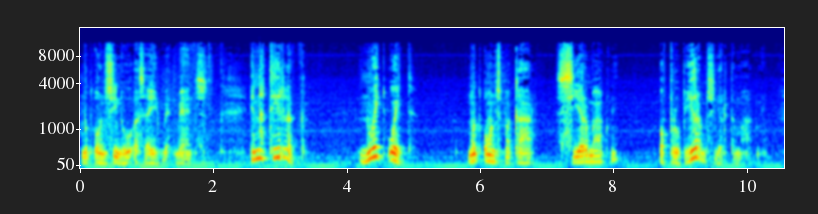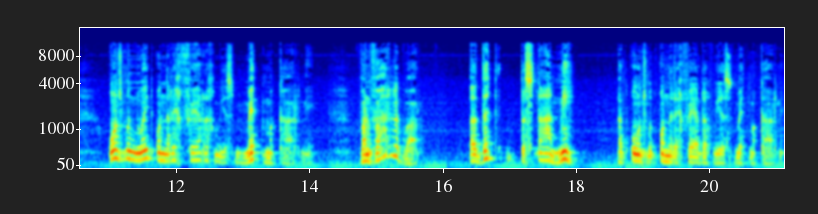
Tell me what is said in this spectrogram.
moet ons sien hoe is hy met mens. En natuurlik nooit ooit moet ons mekaar seermaak nie of probeer om seer te maak nie. Ons moet nooit onregverdig wees met mekaar nie. Want waarlik waar dit bestaan nie dat ons moet onregverdig wees met mekaar nie.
